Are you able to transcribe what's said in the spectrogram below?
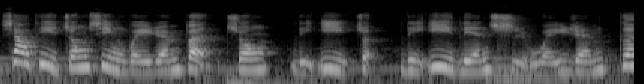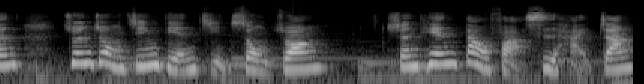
孝悌忠信为人本，忠礼义礼义廉耻为人根。尊重经典谨诵庄。神天道法四海张，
